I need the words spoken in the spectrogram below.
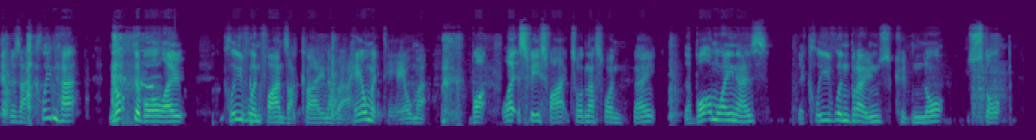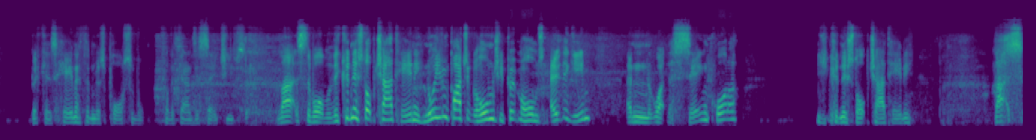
It was a clean hit. Knocked the ball out. Cleveland fans are crying about a helmet to helmet. But let's face facts on this one, right? The bottom line is the Cleveland Browns could not stop because anything was possible for the Kansas City Chiefs. That's the bottom. They couldn't stop Chad Henne. No, even Patrick Mahomes. You put Mahomes out the game in what the second quarter. You couldn't stop Chad Henne. That's.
